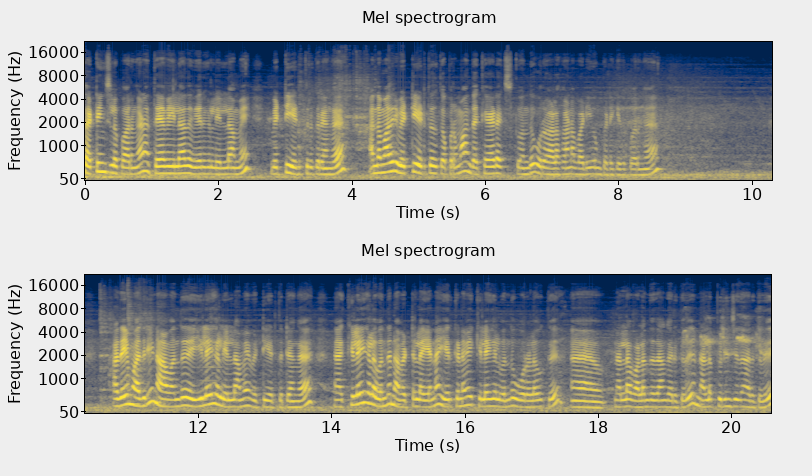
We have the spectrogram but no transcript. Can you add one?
கட்டிங்ஸில் பாருங்கள் நான் தேவையில்லாத வேர்கள் எல்லாமே வெட்டி எடுத்துருக்குறேங்க. அந்த மாதிரி வெட்டி எடுத்ததுக்கப்புறமா அந்த கேடக்ஸ்க்கு வந்து ஒரு அழகான வடிவம் கிடைக்கிது பாருங்கள் அதே மாதிரி நான் வந்து இலைகள் எல்லாமே வெட்டி எடுத்துட்டேங்க. கிளைகளை வந்து நான் வெட்டலை. ஏன்னா ஏற்கனவே கிளைகள் வந்து ஓரளவுக்கு நல்லா வளர்ந்து தாங்க இருக்குது நல்லா பிரிஞ்சு தான் இருக்குது.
